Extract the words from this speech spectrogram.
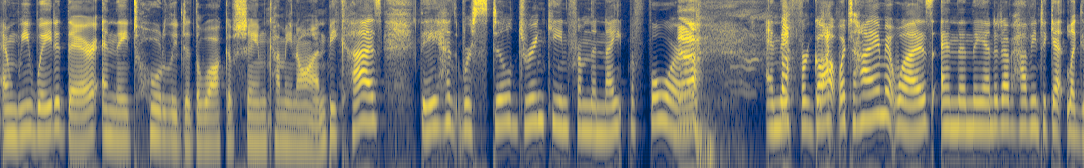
and we waited there, and they totally did the walk of shame coming on because they had were still drinking from the night before. and they forgot what time it was, and then they ended up having to get like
